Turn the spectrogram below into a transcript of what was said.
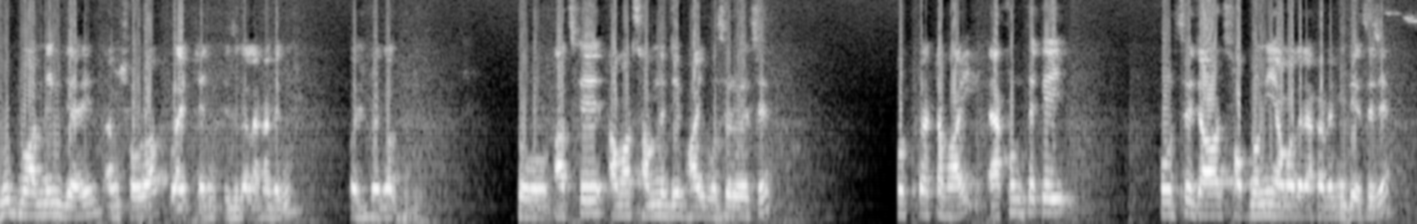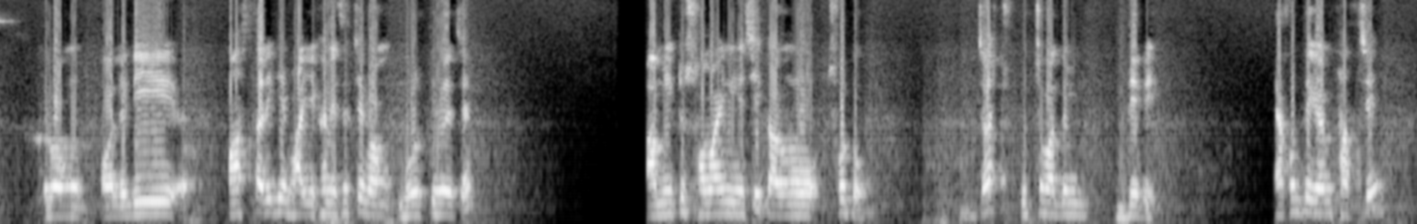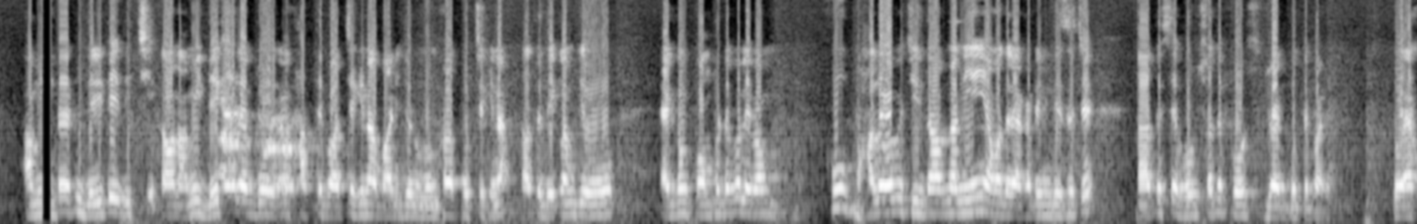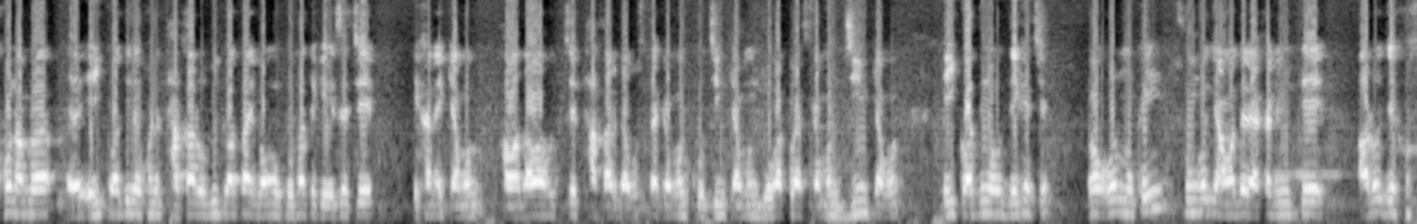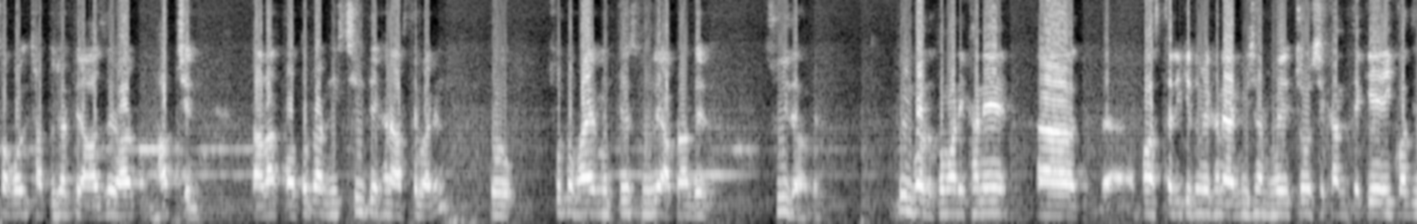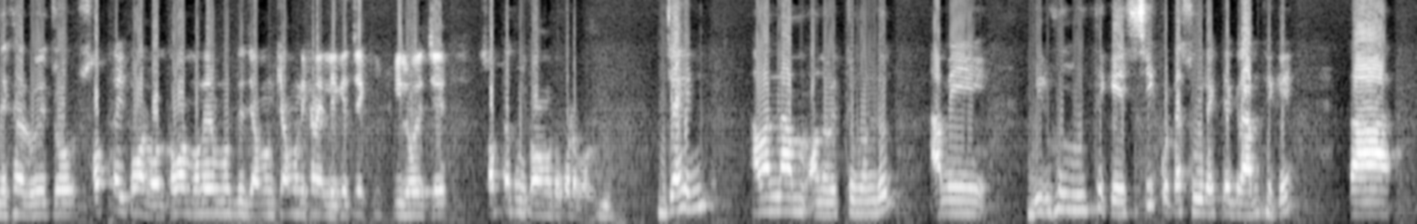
Good morning Jai Hind আমি Sourav life time physical academy West Bengal থেকে তো আজকে আমার সামনে যে ভাই বসে রয়েছে, ছোট্ট একটা ভাই, এখন থেকেই কোর্সে যাওয়ার স্বপ্ন নিয়ে আমাদের একাডেমিতে এসেছে এবং অলরেডি পাঁচ তারিখে ভাই এখানে এসেছে এবং ভর্তি হয়েছে। আমি একটু সময় নিয়েছি কারণ ও ছোট। জাস্ট উচ্চ মাধ্যমিক দেবে। এখন থেকে আমি থাকছে আমি একটু দেরিতেই দিচ্ছি, কারণ আমি দেখছিলাম যে ও এখানে থাকতে পারছে কিনা, বাড়ির জন্য মন খারাপ করছে কিনা। তাতে দেখলাম যে ও একদম কমফোর্টেবল এবং খুব ভালোভাবে চিন্তা ভাবনা নিয়েই আমাদের একাডেমিতে এসেছে। তাতে সে ভবিষ্যতে কোর্স জয়েন করতে পারে। তো এখন আমরা এই কদিন ওখানে থাকার অভিজ্ঞতা এবং ও কোথা থেকে এসেছে, এখানে কেমন খাওয়া দাওয়া হচ্ছে, থাকার ব্যবস্থা কেমন কোচিং কেমন যোগা ক্লাস কেমন জিম কেমন, এই কদিন ও দেখেছে। এবং ওর মুখেই শুনব যে আমাদের একাডেমিতে আরও যে সকল ছাত্রছাত্রী আসবে ভাবছেন, তারা কতটা নিশ্চিন্তে এখানে আসতে পারেন? তো ছোট ভাইয়ের মুখ থেকে শুনলে আপনাদের সুবিধা হবে। তুমি বলো, তোমার এখানে পাঁচ তারিখে তুমি এখানে অ্যাডমিশন হয়েছো, সেখান থেকে এই কদিন এখানে রয়েছো, সবটাই তোমার বল। তোমার মনের মধ্যে যেমন কেমন এখানে লেগেছে, কি ফিল হয়েছে, সবটা তুমি তোমার মতো করে বলো। জয় হিন্দ, আমার নাম অনমিত্র মণ্ডল। আমি বীরভূম থেকে এসেছি কোটাসুর একটা গ্রাম থেকে। তা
